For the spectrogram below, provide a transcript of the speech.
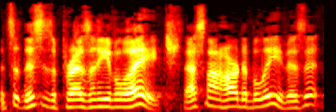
a, this is a present evil age. That's not hard to believe, is it?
